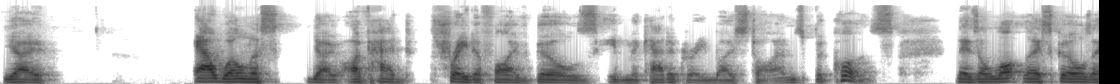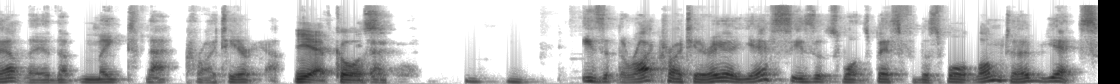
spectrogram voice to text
You know, our wellness, you know, I've had three to five girls in the category most times because there's a lot less girls out there that meet that criteria. yeah, of course. Okay. Is it the right criteria? Yes. Is it what's best for the sport long term? Yes.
